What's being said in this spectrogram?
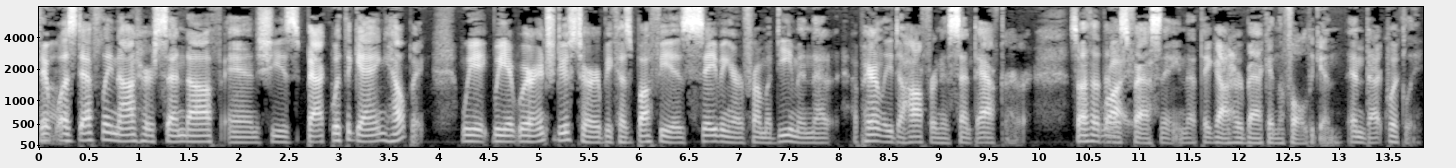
it was definitely not her send off, and she's back with the gang helping. We we were introduced to her because Buffy is saving her from a demon that apparently D'Hoffryn has sent after her. So I thought that was fascinating that they got her back in the fold again and that quickly.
